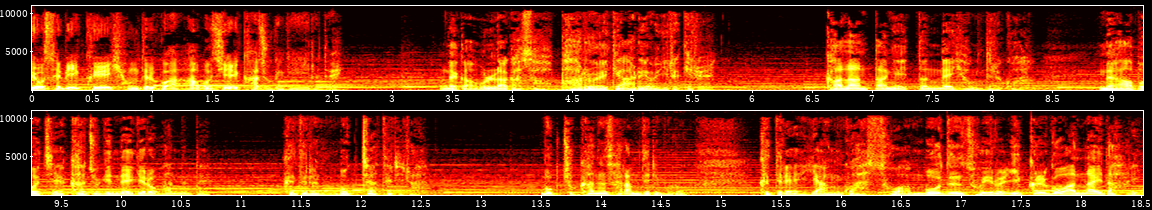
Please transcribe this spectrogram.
요셉이 그의 형들과 아버지의 가족에게 이르되 내가 올라가서 바로에게 아뢰어 이르기를 가나안 땅에 있던 내 형들과 내 아버지의 가족이 내게로 왔는데 그들은 목자들이라. 목축하는 사람들이므로 그들의 양과 소와 모든 소유를 이끌고 왔나이다 하리니.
